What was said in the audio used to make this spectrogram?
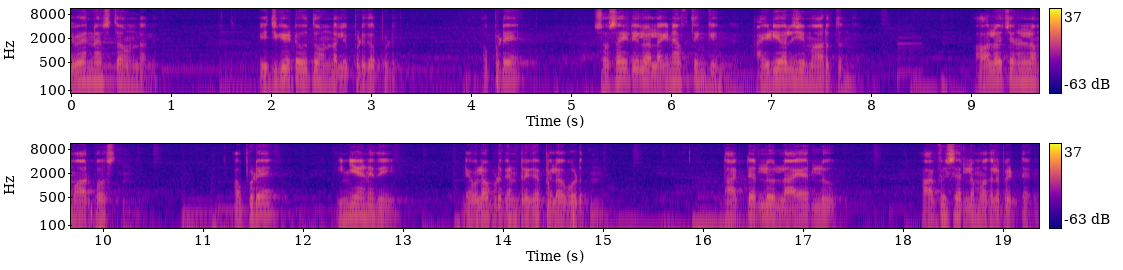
అవేర్నెస్తో ఉండాలి. ఎడ్యుకేట్ అవుతూ ఉండాలి ఎప్పటికప్పుడు అప్పుడే సొసైటీలో లైన్ ఆఫ్ థింకింగ్ ఐడియాలజీ మారుతుంది. ఆలోచనల్లో మార్పు వస్తుంది. అప్పుడే ఇండియా అనేది డెవలప్డ్ కంట్రీగా పిలువబడుతుంది. డాక్టర్లు లాయర్లు ఆఫీసర్లు మొదలుపెట్టారు.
